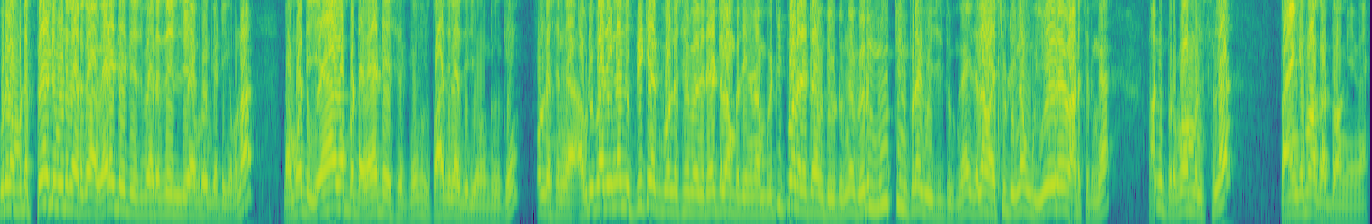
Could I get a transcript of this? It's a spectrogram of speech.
கூட நம்மகிட்ட பேட்டு மட்டும் தான் இருக்கா? வெரைட்டிஸ் வேறு எதுவும் இல்லையா அப்படின்னு கேட்டிங்கன்னா நம்மகிட்ட ஏகப்பட்ட வெரைட்டிஸ் இருக்குது உங்களுக்கு பார்த்தீங்கன்னா தெரியும் உங்களுக்கு. ஃபவுண்டேஷன் அப்படி பார்த்தீங்கன்னா இந்த பிகேக் ஃபவுண்டேஷன் ரேட்லாம் பார்த்தீங்கன்னா நம்ம டிப்பான ரேட்டாக வந்துட்டுங்க வெறும் நூற்றி முப்பது ரூபாய்க்கு வச்சுட்டுங்க இதெல்லாம் வச்சுட்டீங்கன்னா உங்க ஏழே அடைச்சிருங்க. அது பர்ஃபார்மன்ஸில் பயங்கரமா காட்டுவாங்க இவன்.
